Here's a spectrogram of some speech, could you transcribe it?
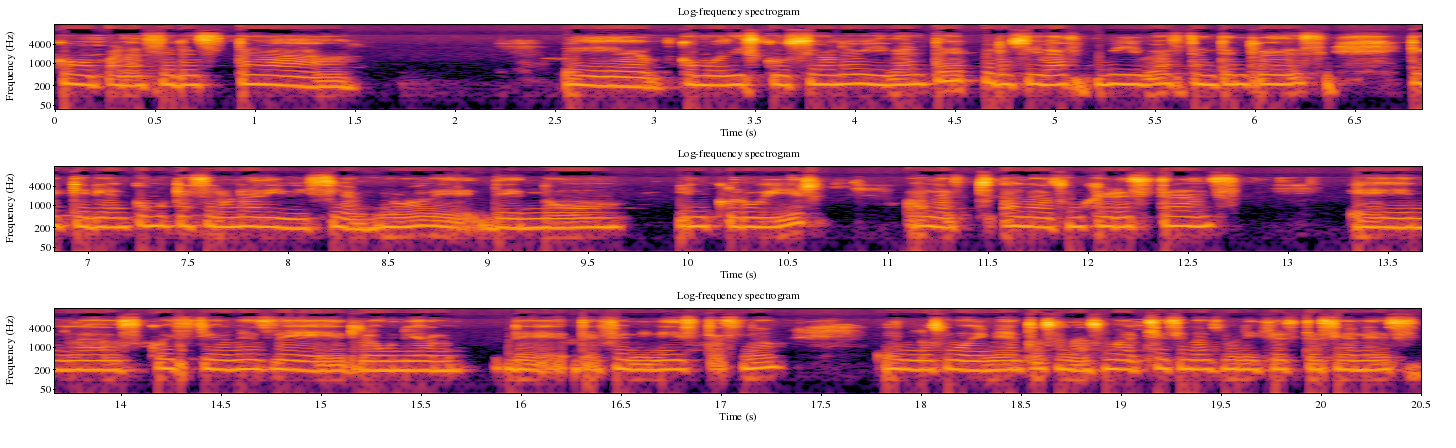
como para hacer esta eh, como discusión evidente, pero sí vi bastante en redes que querían como que hacer una división, ¿no? De, de no incluir a las, a las mujeres trans en las cuestiones de reunión de, feministas, ¿no? En los movimientos, en las marchas, en las manifestaciones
